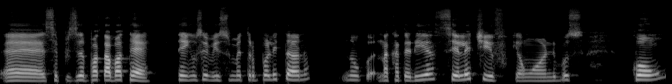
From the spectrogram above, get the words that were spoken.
é, você precisa para Tabaté, tem o serviço metropolitano no, na categoria seletivo, que é um ônibus com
